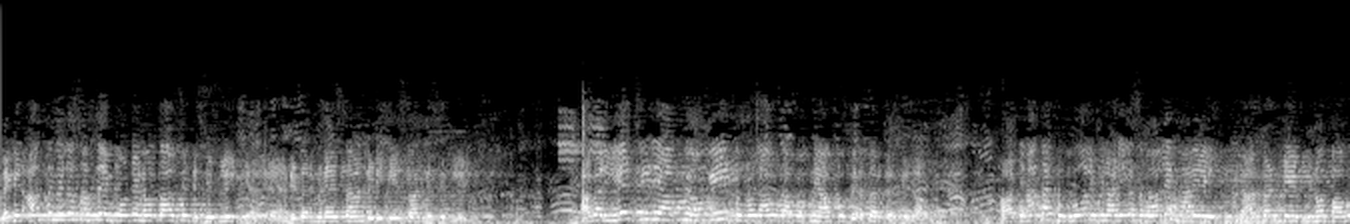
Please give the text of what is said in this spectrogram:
लेकिन अंत में जो सबसे इंपॉर्टेंट होता है, उसे डिसिप्लिन कहते हैं। डिटर्मिनेशन डेडिकेशन डिसिप्लिन अगर ये चीज़ें आप में होंगी तो नो डाउट आप अपने आप को बेहतर करके जाओगे। और जहाँ तक फुटबॉल खिलाड़ी का सवाल है, हमारे झारखंड के विनोद बाबू,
